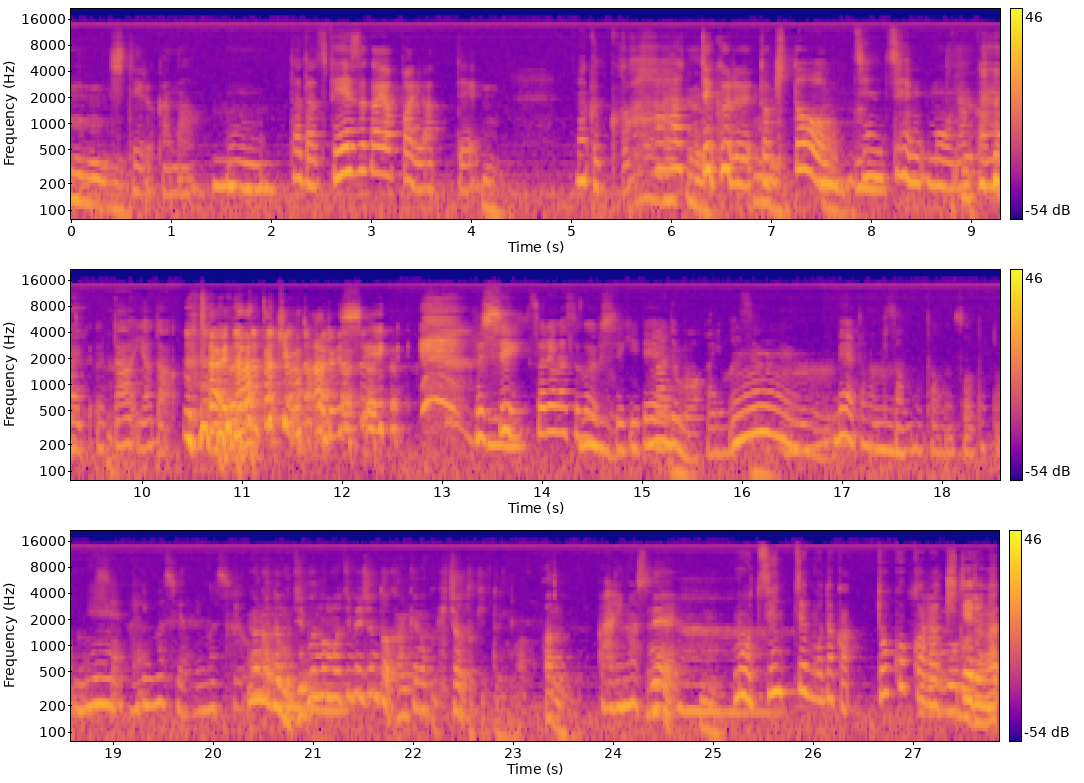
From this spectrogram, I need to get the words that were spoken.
うんうんうんしてるかな、ううん。ん。ただフェーズがやっぱりあって、うんなんかガーってくる時と、うん。全然もうなんかもう歌やだ。みたいな時もあるし。不思議。それはすごい不思議で、まあでもわかりますうよ、ん。ね玉木さんも多分そうだと思うし、ねありますよありますよ、なんかでも自分のモチベーションとは関係なく来ちゃう時っていうのがあるんありますね。ね。もう全然もうなんかどこから来てるの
